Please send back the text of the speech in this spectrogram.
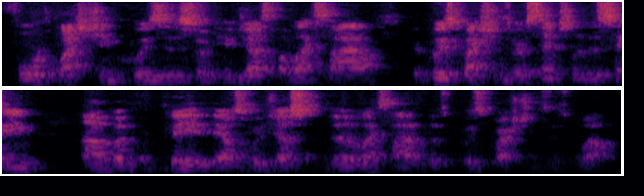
four question quizzes. So if you adjust the Lexile, the quiz questions are essentially the same, uh, but they, they also adjust the Lexile of those quiz questions as well.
